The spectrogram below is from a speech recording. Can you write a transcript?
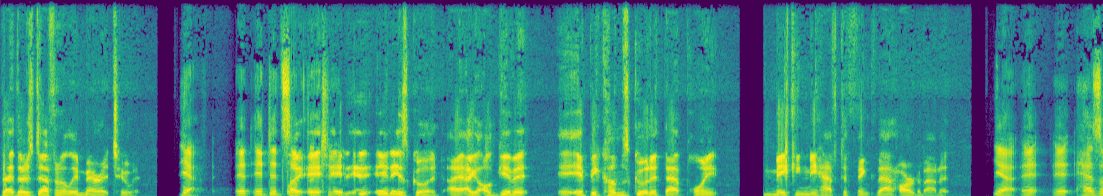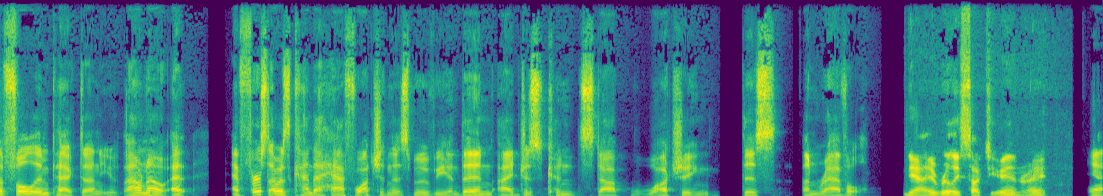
that there's definitely merit to it. Yeah, it, it did Like it, to it, it, it is good. I, I- I'll give it. It becomes good at that point, making me have to think that hard about it. Yeah, it, it has a full impact on you. I don't know. At, at first, I was kind of half watching this movie, and then I just couldn't stop watching this unravel. Yeah, it really sucked you in, right? Yeah.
